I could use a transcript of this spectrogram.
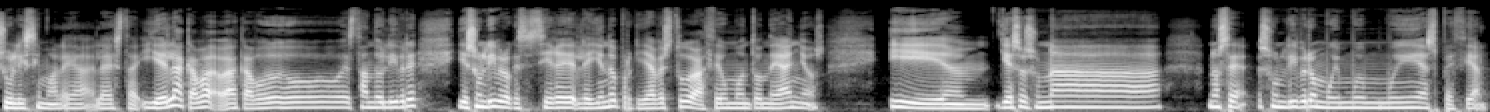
Chulísimo la, la esta. Y él acaba, acabó estando libre y es un libro que se sigue leyendo porque ya ves tú, hace un montón de años. Y, em, y, eso es una, no sé, es un libro muy, muy, muy especial.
